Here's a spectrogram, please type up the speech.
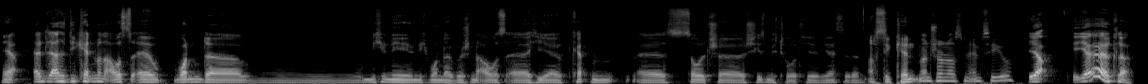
Ja, also die kennt man aus äh, Wonder. Nicht, nee, nicht Wonder Vision, aus äh, hier Captain äh, Soldier, schieß mich tot hier, wie heißt der denn? Ach, sie kennt man schon aus dem MCU? Ja, ja, ja, klar.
